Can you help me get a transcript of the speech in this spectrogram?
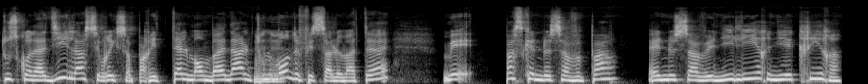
tout ce qu'on a dit là, c'est vrai que ça paraît tellement banal. Tout le mhm. monde fait ça le matin, mais parce qu'elles ne savent pas, elles ne savent ni lire ni écrire,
